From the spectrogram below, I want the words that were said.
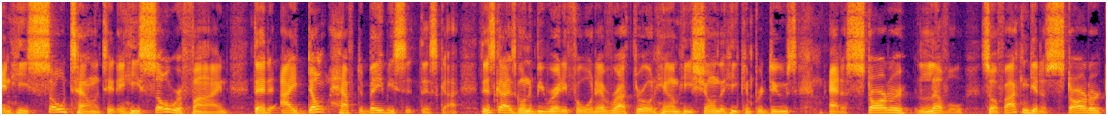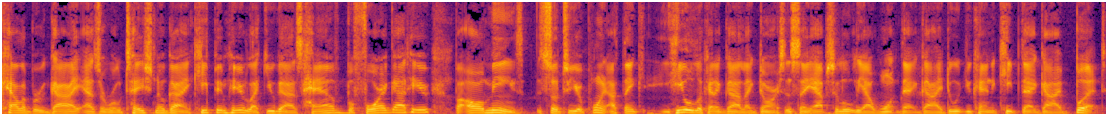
and he's so talented and he's so refined that I don't have to babysit this guy. This guy's going to be ready for whatever I throw at him. He's shown that he can produce at a starter level. So if I can get a starter caliber guy as a rotational guy and keep him here like you guys have before I got here, by all means. So to your point, I think he'll look at a guy like Dorance and say, absolutely, I want that guy. Do what you can to keep that guy. But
